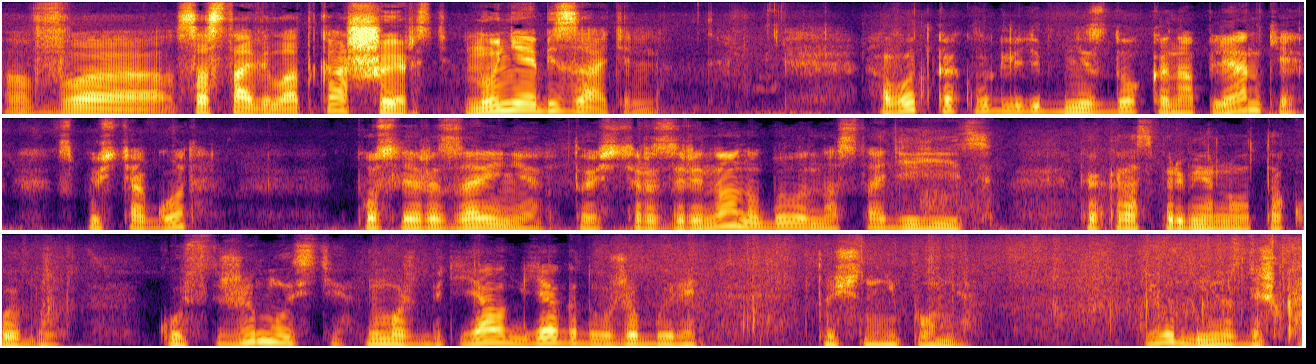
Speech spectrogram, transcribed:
в составе лотка шерсть, но не обязательно. А вот как выглядит гнездо коноплянки спустя год после разорения. То есть разорено оно было на стадии яиц как раз примерно вот такой был куст жимлости. Ну, может быть, ягоды уже были, точно не помню. И вот гнездышко.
